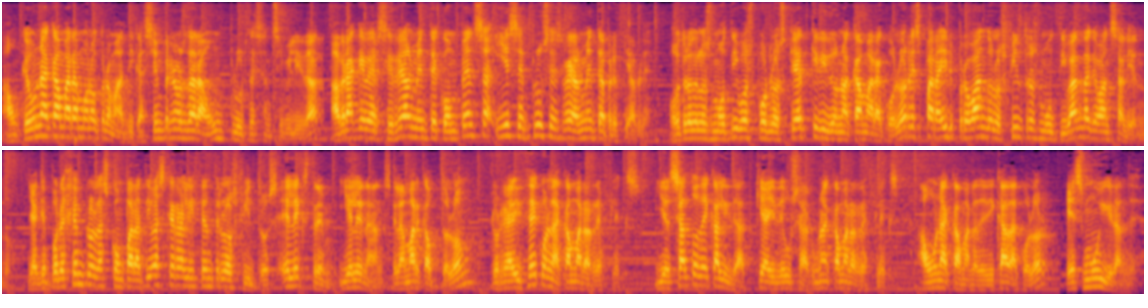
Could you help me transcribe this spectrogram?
Aunque una cámara monocromática siempre nos dará un plus de sensibilidad, habrá que ver si realmente compensa y ese plus es realmente apreciable. Otro de los motivos por los que he adquirido una cámara color es para ir probando los filtros multibanda que van saliendo, ya que por ejemplo las comparativas que realicé entre los filtros el Extreme y el De la marca Optolong lo realicé con la cámara reflex y el salto de calidad que hay de usar una cámara reflex a una cámara dedicada a color es muy grande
